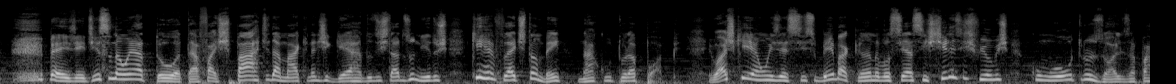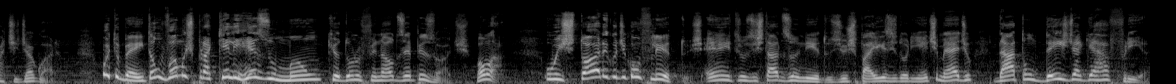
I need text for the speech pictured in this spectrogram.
Bem, gente, isso não é à toa, tá? Faz parte da máquina de guerra dos Estados Unidos que reflete também na cultura pop. Eu acho que é um exercício bem bacana você assistir esses filmes com outros olhos a partir de agora. Muito bem, então vamos para aquele resumão que eu dou no final dos episódios. Vamos lá. O histórico de conflitos entre os Estados Unidos e os países do Oriente Médio datam desde a Guerra Fria,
